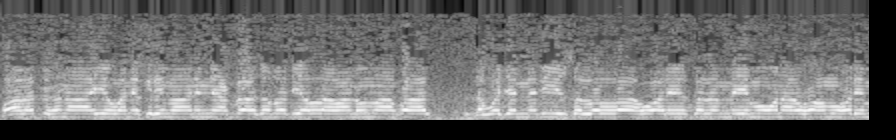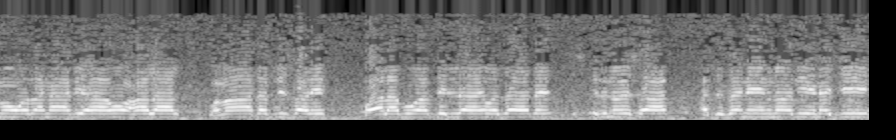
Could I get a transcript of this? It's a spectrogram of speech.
قال حدثنا أيوب بن كريمان بن عباس رضي الله عنهما قال تزوج النبي صلى الله عليه وسلم ميمونة وهو محرم وبنى بها وهو حلال وماتت بصرف قال أبو عبد الله وزاد ابن إسحاق حدثني ابن أبي نجيه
